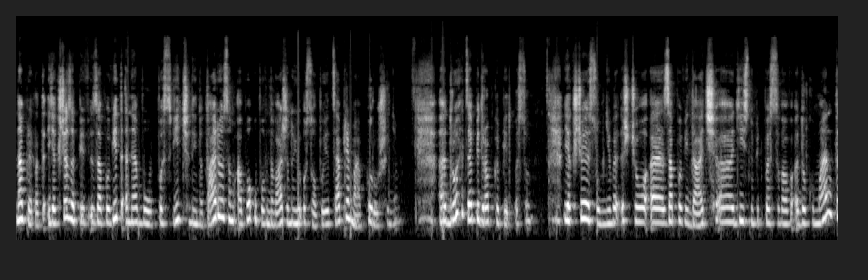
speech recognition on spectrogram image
Наприклад, якщо заповіт не був посвідчений нотаріусом або уповноваженою особою, це пряме порушення. Е, Друге це підробка підпису. Якщо є сумніви, що заповідач дійсно підписував документ,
